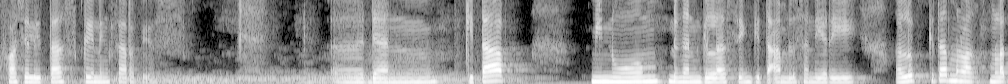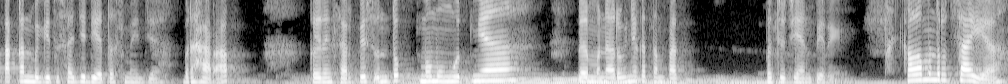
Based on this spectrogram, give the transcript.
fasilitas cleaning service. Uh, dan kita minum dengan gelas yang kita ambil sendiri Lalu kita meletakkan begitu saja di atas meja, berharap cleaning service untuk memungutnya dan menaruhnya ke tempat pencucian piring. Kalau menurut saya,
